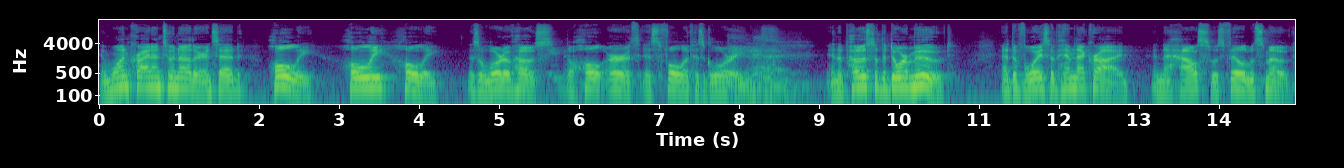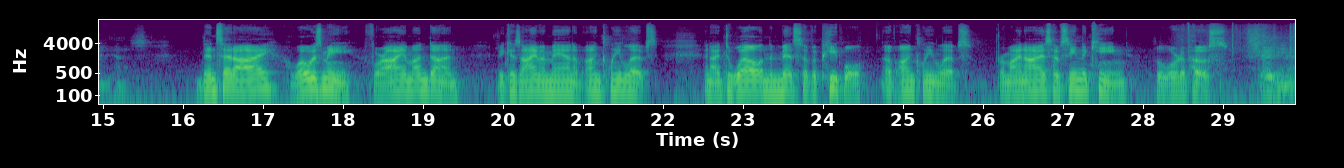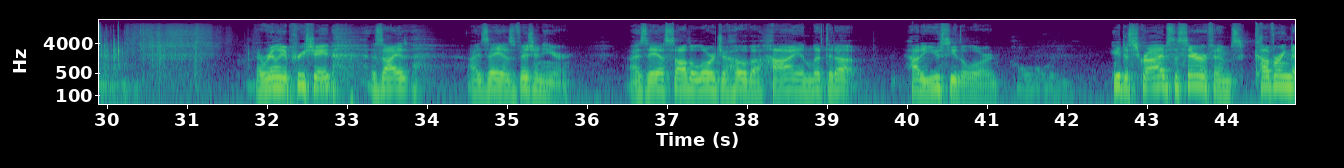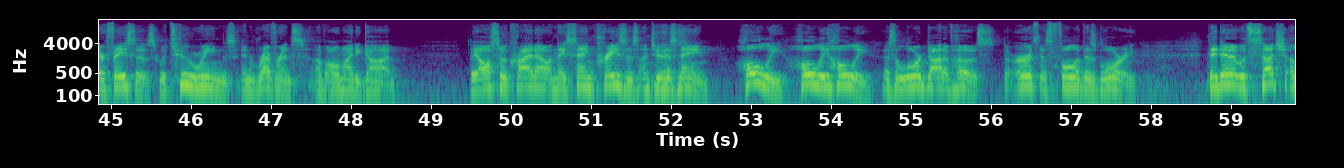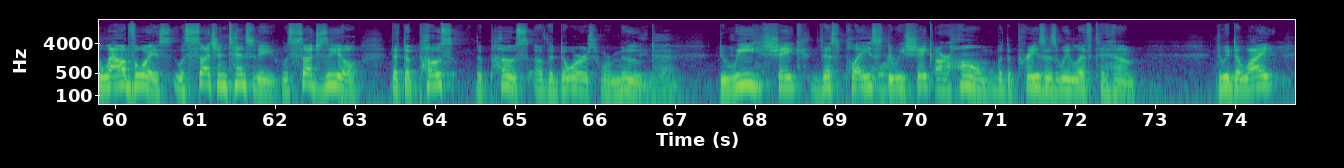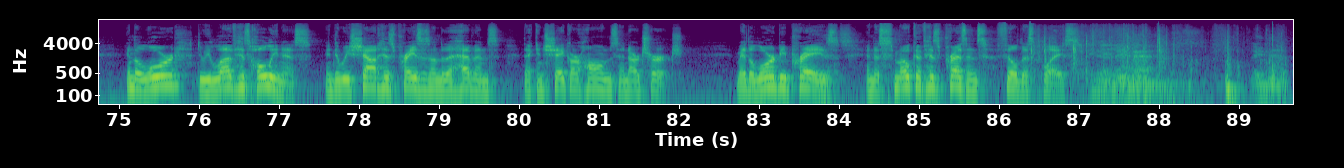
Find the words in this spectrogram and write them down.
And one cried unto another and said, Holy, holy, holy is the Lord of hosts. The whole earth is full of his glory. Amen. And the posts of the door moved at the voice of him that cried, and the house was filled with smoke. Then said I, Woe is me, for I am undone, because I am a man of unclean lips, and I dwell in the midst of a people of unclean lips. For mine eyes have seen the King, the Lord of hosts. I really appreciate Isaiah's vision here. Isaiah saw the Lord Jehovah high and lifted up. How do you see the Lord? He describes the seraphims covering their faces with two wings in reverence of Almighty God. They also cried out and they sang praises unto yes. his name. Holy, holy, holy is the Lord God of hosts. The earth is full of his glory. They did it with such a loud voice, with such intensity, with such zeal, that the posts, the posts of the doors were moved. Amen. Do we shake this place? Do we shake our home with the praises we lift to Him? Do we delight in the Lord? Do we love His holiness? And do we shout His praises unto the heavens that can shake our homes and our church? May the Lord be praised, yes. and the smoke of His presence fill this place. Amen. Amen. Amen.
